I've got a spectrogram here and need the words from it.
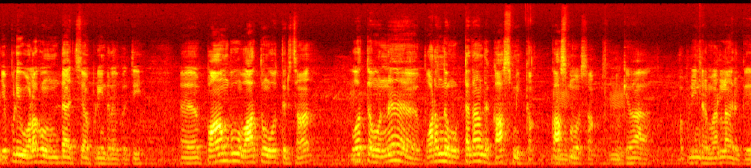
எப்படி உலகம் உண்டாச்சு அப்படின்றத பத்தி. அஹ் பாம்பும் வாத்தும் ஓத்துருச்சான் ஓத்த உடனே பிறந்த முட்டை தான் அந்த காஸ்மிக்காம் காஸ்மோஸாம் ஓகேவா? அப்படின்ற மாதிரிலாம் இருக்கு.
